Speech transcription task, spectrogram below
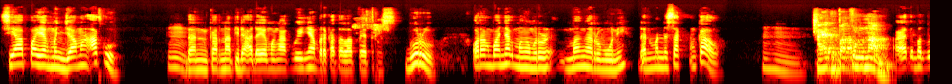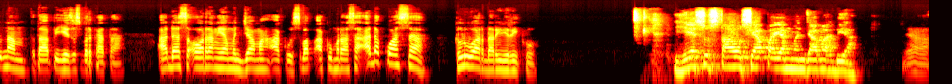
siapa yang menjamah aku? Hmm. Dan karena tidak ada yang mengakuinya, berkatalah Petrus, Guru, orang banyak mengeru- mengerumuni dan mendesak engkau. Hmm. Ayat 46. Ayat 46, tetapi Yesus berkata, ada seorang yang menjamah aku, sebab aku merasa ada kuasa keluar dari diriku. Yesus tahu siapa yang menjamah dia. Ya,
